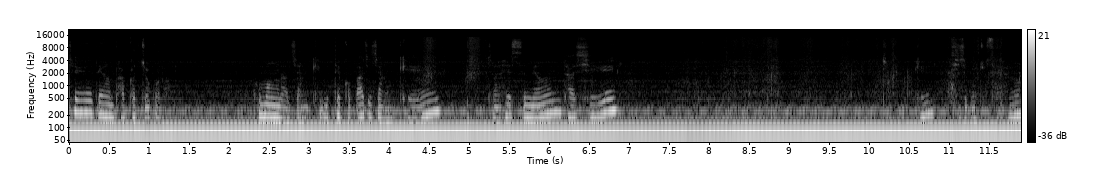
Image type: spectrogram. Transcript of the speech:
최대한 바깥쪽으로 구멍 나지 않게 밑에 거 빠지지 않게 자 했으면 다시 이렇게 뒤집어 주세요.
